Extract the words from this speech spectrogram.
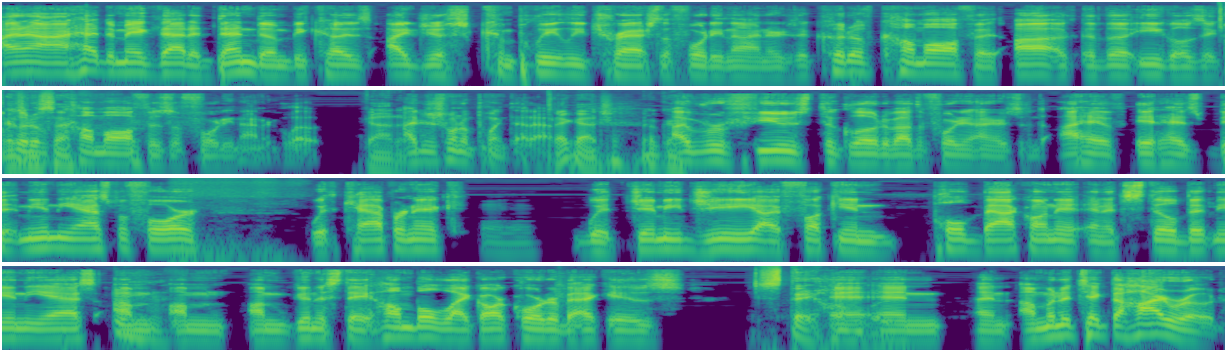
And I had to make that addendum because I just completely trashed the 49ers. It could have come off at uh, the Eagles. It could have come off as a 49er gloat. Got it. I just want to point that out. I got you. Okay. I refuse to gloat about the 49ers. And I have it has bit me in the ass before with Kaepernick, Mhm. with Jimmy G. I fucking pulled back on it and it still bit me in the ass. I'm Mm-hmm. I'm I'm gonna stay humble like our quarterback is Stay humble. and, and and I'm gonna take the high road.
